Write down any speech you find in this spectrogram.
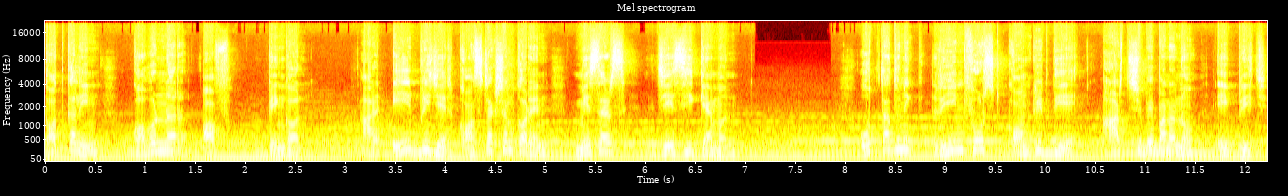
তৎকালীন গভর্নর অফ বেঙ্গল আর এই ব্রিজের কনস্ট্রাকশন করেন মেসার্স জেসি গ্যামন। অত্যাধুনিক রিইনফোর্সড কংক্রিট দিয়ে আর্চ শেপে বানানো এই ব্রিজ।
